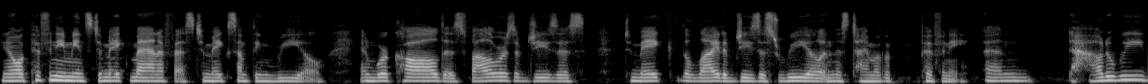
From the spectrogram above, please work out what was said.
You know, epiphany means to make manifest, to make something real. And we're called as followers of Jesus to make the light of Jesus real in this time of epiphany. And how do we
